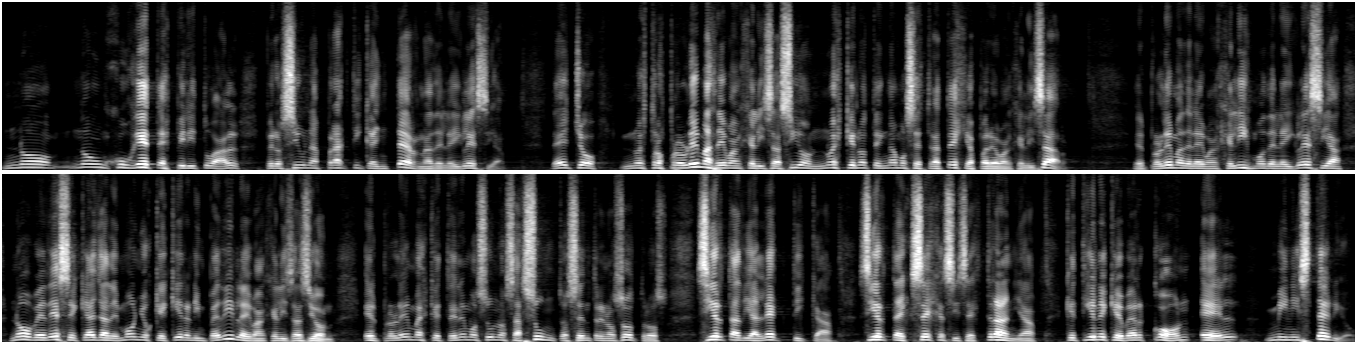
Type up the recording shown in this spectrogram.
no, no un juguete espiritual, pero sí una práctica interna de la iglesia. De hecho, nuestros problemas de evangelización no es que no tengamos estrategias para evangelizar. El problema del evangelismo de la iglesia no obedece que haya demonios que quieran impedir la evangelización. El problema es que tenemos unos asuntos entre nosotros, cierta dialéctica, cierta exégesis extraña que tiene que ver con el ministerio.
